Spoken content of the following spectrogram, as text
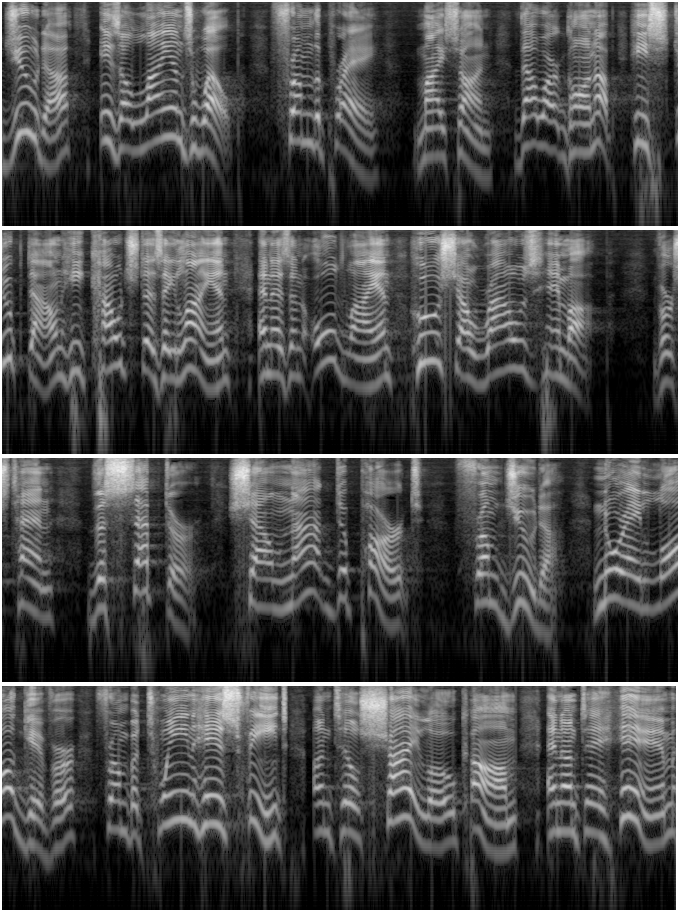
Judah is a lion's whelp from the prey. My son, thou art gone up. He stooped down, he couched as a lion, and as an old lion, who shall rouse him up? Verse 10 The scepter shall not depart from Judah, nor a lawgiver from between his feet until Shiloh come, and unto him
